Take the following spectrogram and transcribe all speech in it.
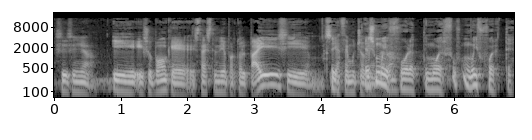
Sí, señor. Y, y supongo que está extendido por todo el país y, Sí. y hace mucho bien. es muy ¿verdad? fuerte, muy, muy fuerte.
